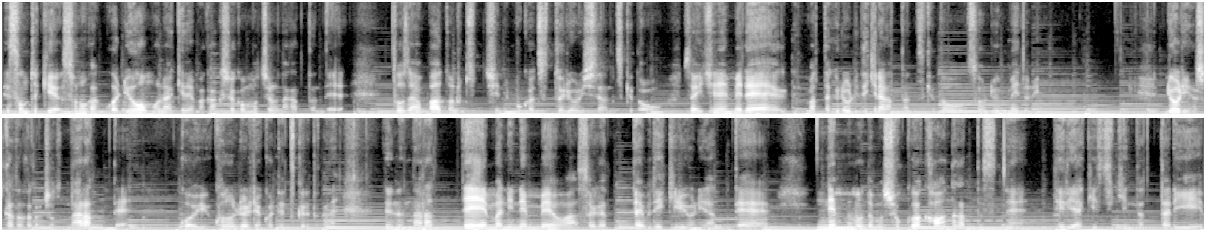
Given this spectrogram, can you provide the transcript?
で、その時、その学校は寮もなければ学食ももちろんなかったんで、当然アパートのキッチンで僕はずっと料理してたんですけど、それ1年目で全く料理できなかったんですけど、そのルームメイトに料理の仕方とかちょっと習って、こういう、この料理はこうやって作るとかね。で、習って、まあ2年目はそれがだいぶできるようになって、2年目もでも食は変わんなかったですね。照り焼きチキンだったり、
